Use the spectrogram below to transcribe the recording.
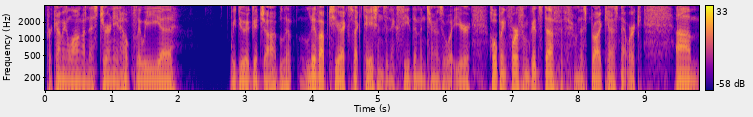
for coming along on this journey, and hopefully we. Uh, we do a good job, live, live up to your expectations and exceed them in terms of what you're hoping for from good stuff from this broadcast network. Um,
